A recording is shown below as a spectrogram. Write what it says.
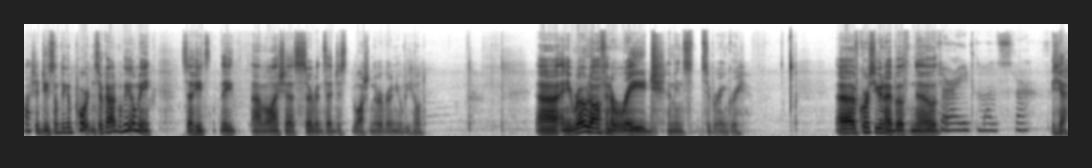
I should do something important so God will heal me. So he, they, um, Elisha's servant said, just wash in the river and you'll be healed. Uh, and he rode off in a rage. That means super angry. Uh, of course, you and I both know. Rage monster. Yeah.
